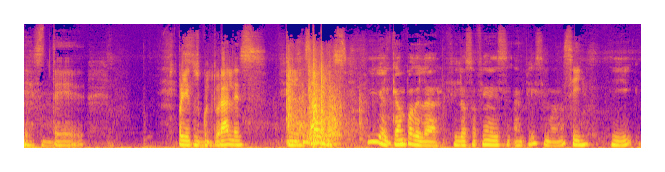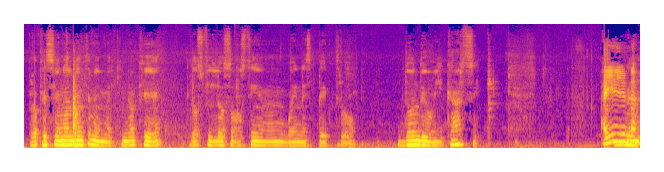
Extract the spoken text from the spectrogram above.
este proyectos culturales en las aulas. Sí, el campo de la filosofía es amplísimo, ¿no? Sí. Y profesionalmente me imagino que los filósofos tienen un buen espectro donde ubicarse. Ahí hay una...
